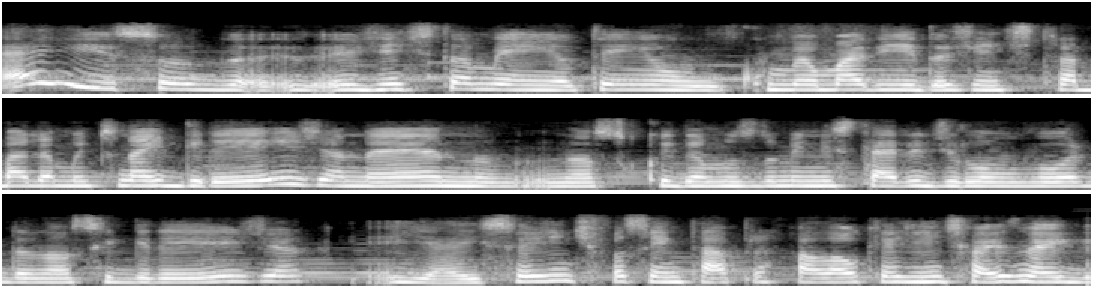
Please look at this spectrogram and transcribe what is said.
É isso. A gente também, eu tenho com meu marido, a gente trabalha muito na igreja, né? Nós cuidamos do ministério de louvor da nossa igreja. E aí, se a gente for sentar para falar o que a gente faz na igreja,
